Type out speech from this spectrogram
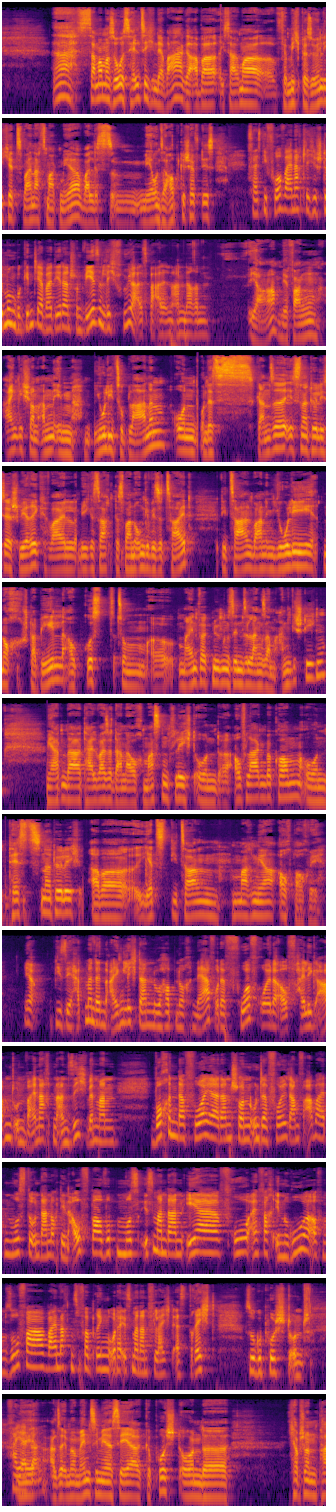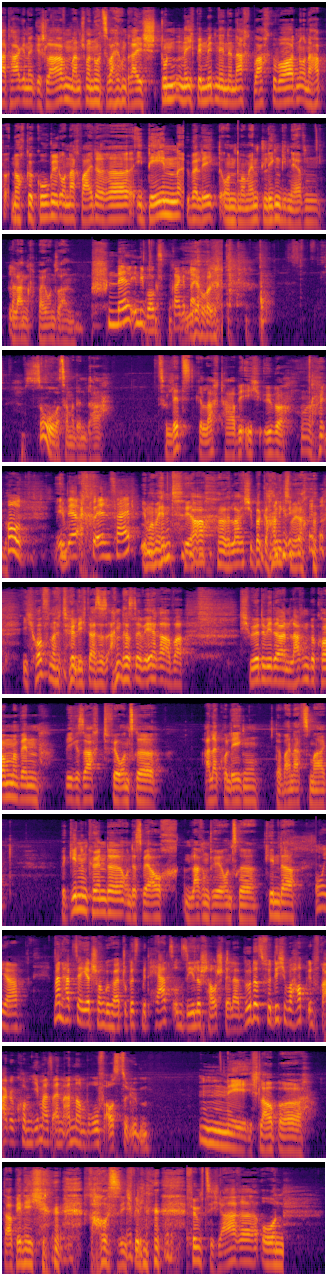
Ah, sagen wir mal so, es hält sich in der Waage, aber ich sage mal, für mich persönlich jetzt Weihnachtsmarkt mehr, weil es ähm, mehr unser Hauptgeschäft ist. Das heißt, die vorweihnachtliche Stimmung beginnt ja bei dir dann schon wesentlich früher als bei allen anderen. Ja, wir fangen eigentlich schon an im Juli zu planen und, und das Ganze ist natürlich sehr schwierig, weil, wie gesagt, das war eine ungewisse Zeit. Die Zahlen waren im Juli noch stabil, August zum äh, mein Vergnügen sind sie langsam angestiegen. Wir hatten da teilweise dann auch Maskenpflicht und äh, Auflagen bekommen und Tests natürlich, aber jetzt die Zahlen machen mir auch Bauchweh. Ja. Wie sehr hat man denn eigentlich dann überhaupt noch Nerv oder Vorfreude auf Heiligabend und Weihnachten an sich, wenn man Wochen davor ja dann schon unter Volldampf arbeiten musste und dann noch den Aufbau wuppen muss, ist man dann eher froh, einfach in Ruhe auf dem Sofa Weihnachten zu verbringen oder ist man dann vielleicht erst recht so gepusht und feiert Nee, dann? Also im Moment sind wir sehr gepusht und äh, Ich habe schon ein paar Tage nicht geschlafen, manchmal nur zwei und drei Stunden. Ich bin mitten in der Nacht wach geworden und habe noch gegoogelt und nach weitere Ideen überlegt. Und im Moment liegen die Nerven blank, bei uns allen. Schnell in die Box. Frage Jawohl. So, was haben wir denn da? Zuletzt gelacht habe ich über. Oh, in Im, der aktuellen Zeit? Im Moment, ja, lache ich über gar nichts mehr. Ich hoffe natürlich, dass es anders wäre, aber ich würde wieder ein Lachen bekommen, wenn, wie gesagt, für unsere aller Kollegen der Weihnachtsmarkt beginnen könnte und es wäre auch ein Lachen für unsere Kinder. Oh ja. Man hat's ja jetzt schon gehört, du bist mit Herz und Seele Schausteller. Würde es für dich überhaupt in Frage kommen, jemals einen anderen Beruf auszuüben? Nee, ich glaube, äh, da bin ich raus. Ich bin 50 Jahre und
